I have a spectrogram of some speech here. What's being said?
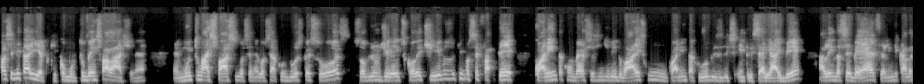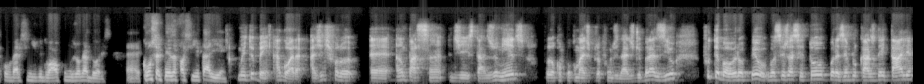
facilitaria, porque como tu bem falaste, né? É muito mais fácil você negociar com duas pessoas sobre uns direitos coletivos do que você ter 40 conversas individuais com 40 clubes entre Série A e B, além da CBF, além de cada conversa individual com os jogadores. É, com certeza facilitaria. Muito bem. Agora, a gente falou é, ampassant de Estados Unidos, colocou um pouco mais de profundidade do Brasil. Futebol europeu, você já citou, por exemplo, o caso da Itália,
